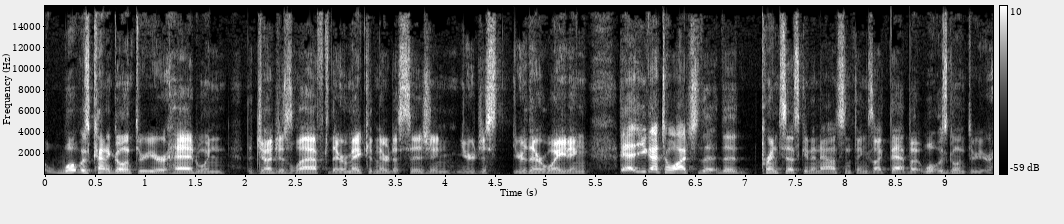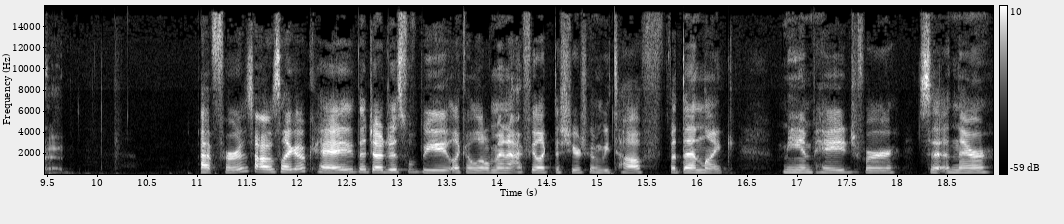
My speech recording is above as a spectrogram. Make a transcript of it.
what was kind of going through your head when the judges left? They were making their decision. You're just you're there waiting. Yeah, you got to watch the the princess get announced and things like that. But what was going through your head? At first, I was like, okay, the judges will be like a little minute. I feel like this year's gonna be tough. But then like me and Paige were sitting there.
